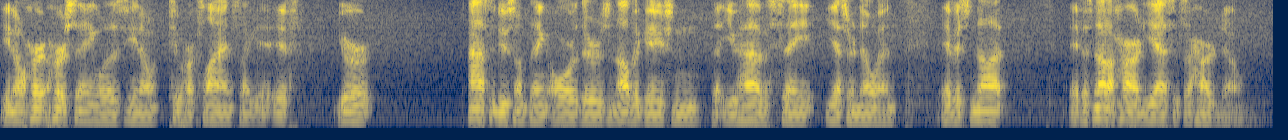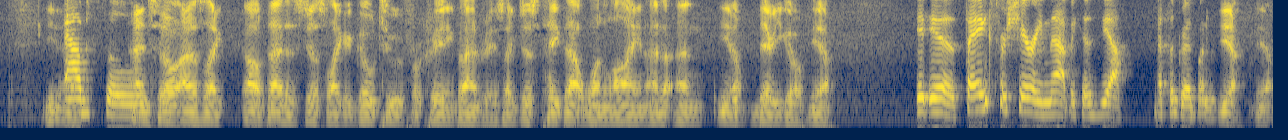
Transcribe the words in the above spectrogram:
you know her her saying was you know to her clients like if you're asked to do something or there's an obligation that you have say yes or no in, if it's not if it's not a hard yes, it's a hard no. You know? Absolutely. And so I was like, oh, that is just like a go-to for creating boundaries. Like, just take that one line, and and you know, there you go. Yeah. It is. Thanks for sharing that because yeah, that's a good one. Yeah, yeah.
